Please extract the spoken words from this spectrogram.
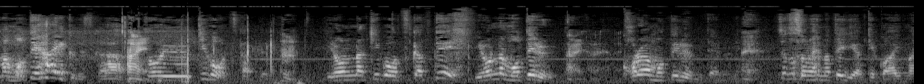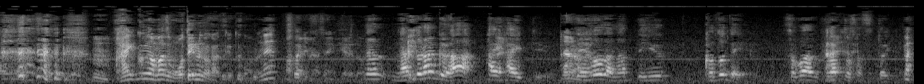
まあ、モテ俳句ですから、はい。そういう季語を使って、いろんな季語を使っていろんなモテる。はいはいこれはモテるみたいなね、えちょっとその辺の定義が結構曖昧なんですけど。うん。俳句がまずモテるのかっていうところもね分かりませんけれどななんとなくあはいはいっていうモテそうだなっていうことでそこはふわっとさせといて、まあ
